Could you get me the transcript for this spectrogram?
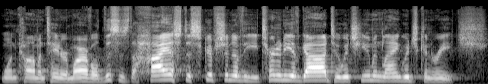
One commentator marveled this is the highest description of the eternity of God to which human language can reach.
